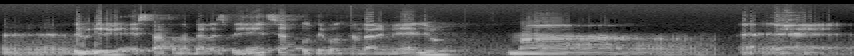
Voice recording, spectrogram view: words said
eh, devo dire che è stata una bella esperienza, potevo anche andare meglio, ma è, è,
